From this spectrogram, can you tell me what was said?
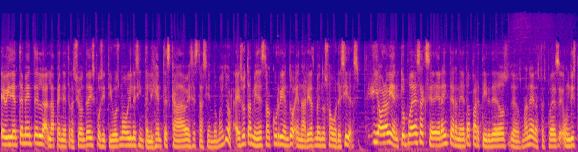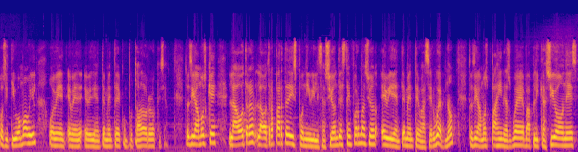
evidentemente la, la, penetración de dispositivos móviles inteligentes cada vez está siendo mayor. Eso también está ocurriendo en áreas menos favorecidas. Y ahora bien, tú puedes acceder a internet a partir de dos, de dos maneras. Pues puedes un dispositivo móvil o evidentemente de computador o lo que sea. Entonces digamos que la otra, la otra parte de disponibilización de esta información evidentemente va a ser web, ¿no? Entonces digamos páginas web, aplicaciones,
